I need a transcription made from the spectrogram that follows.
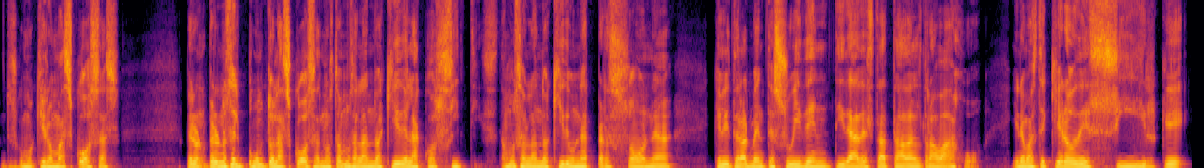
Entonces, como quiero más cosas. Pero, pero no es el punto las cosas. No estamos hablando aquí de la cositis. Estamos hablando aquí de una persona que literalmente su identidad está atada al trabajo. Y nada más te quiero decir que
